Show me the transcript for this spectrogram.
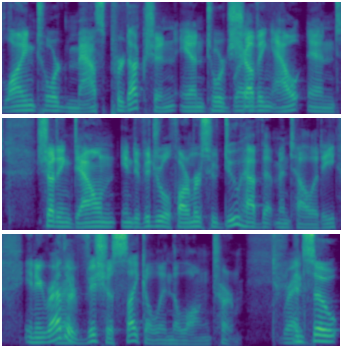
line toward mass production and toward Right. shoving out and shutting down individual farmers who do have that mentality in a rather Right. vicious cycle in the long term. Right. And so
